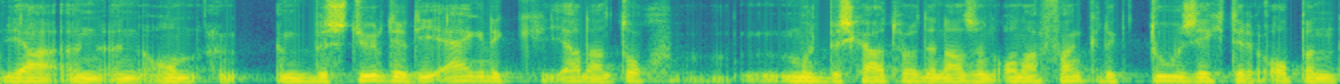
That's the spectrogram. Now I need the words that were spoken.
ja, een, een, on, een, bestuurder die eigenlijk ja, dan toch moet beschouwd worden als een onafhankelijk toezichter op een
